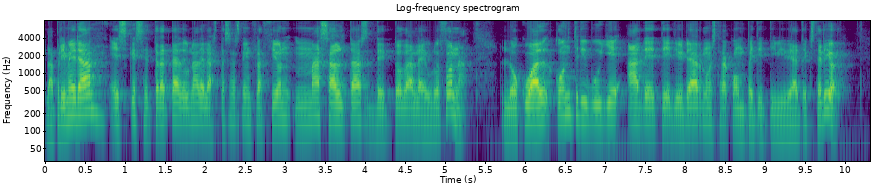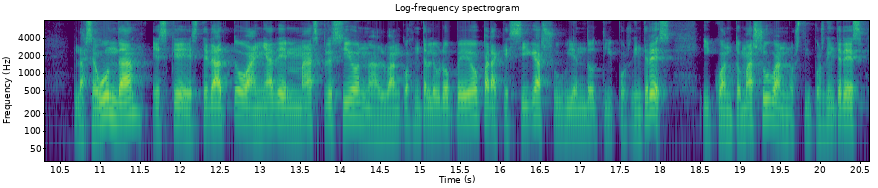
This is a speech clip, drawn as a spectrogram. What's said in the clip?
La primera es que se trata de una de las tasas de inflación más altas de toda la eurozona, lo cual contribuye a deteriorar nuestra competitividad exterior. La segunda es que este dato añade más presión al Banco Central Europeo para que siga subiendo tipos de interés, y cuanto más suban los tipos de interés,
